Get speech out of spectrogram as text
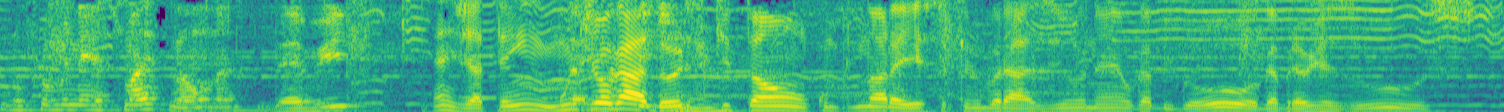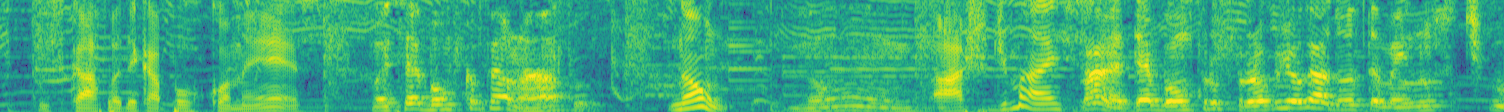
no Fluminense mais não, né? Deve... É, já tem muitos jogadores rapidinho. que estão cumprindo hora extra aqui no Brasil, né? O Gabigol, o Gabriel Jesus, o Scarpa daqui a pouco começa. Mas isso é bom pro campeonato. Não, Não... acho demais. Mano, é até bom pro próprio jogador também, não, tipo,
